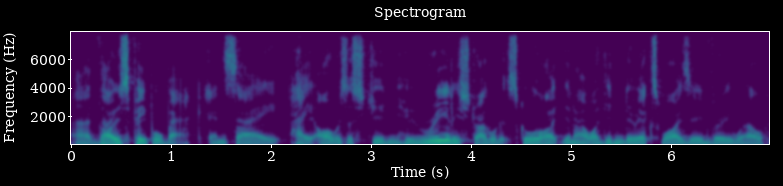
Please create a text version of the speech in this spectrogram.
uh, those people back and say, hey, I was a student who really struggled at school. I, you know, I didn't do X, Y, Z very well.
